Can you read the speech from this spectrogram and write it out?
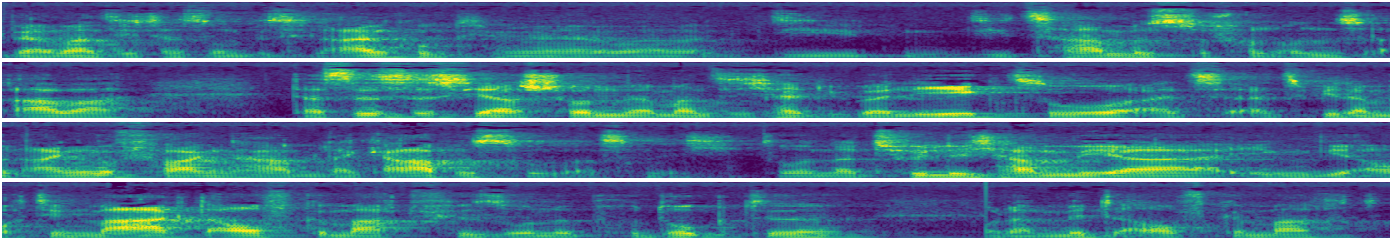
wenn man sich das so ein bisschen anguckt, ich meine die, die Zahnbürste von uns, aber das ist es ja schon, wenn man sich halt überlegt, so als, als wir damit angefangen haben, da gab es sowas nicht. So natürlich haben wir ja irgendwie auch den Markt aufgemacht für so eine Produkte, oder mit aufgemacht.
